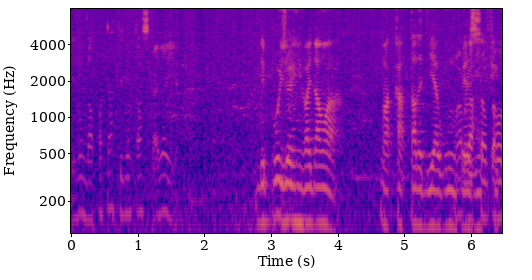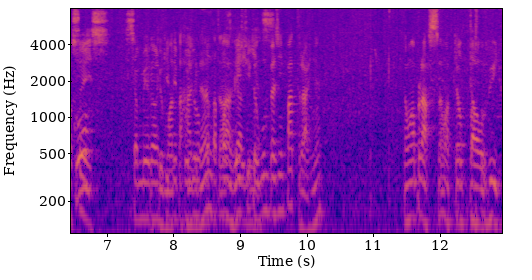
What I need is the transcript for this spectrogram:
que não dá para ter no cascalho aí. Ó. Depois a gente vai dar uma, uma catada de algum um pezinho que ficou. vocês. Esse almeirão aqui, o mato depois grande, então às vezes fica algum pezinho para trás, né? Então um abração, até o então, próximo vídeo.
